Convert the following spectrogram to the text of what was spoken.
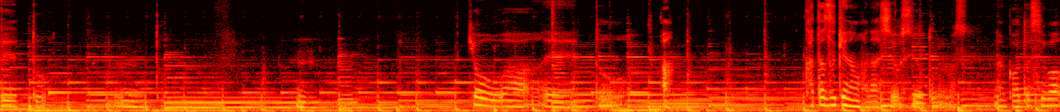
えっ、とうんとうん。今日はえっ、とあ片付けの話をしようと思います。なんか私は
